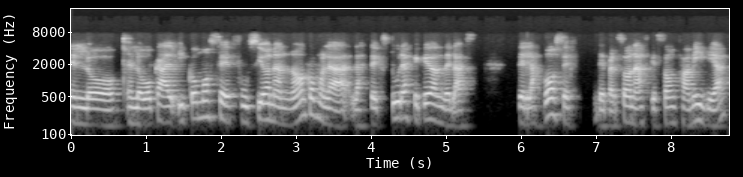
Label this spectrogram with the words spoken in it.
en lo, en lo vocal y cómo se fusionan, ¿no? Como la- las texturas que quedan de las, de las voces de personas que son familia,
